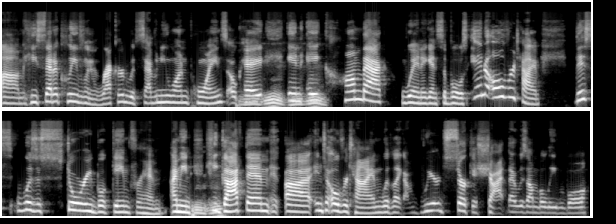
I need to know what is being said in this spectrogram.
Um, he set a Cleveland record with 71 points, okay, mm-hmm. in a mm-hmm. comeback win against the Bulls in overtime. This was a storybook game for him. I mean, mm-hmm. he got them uh, into overtime with like a weird circus shot that was unbelievable.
